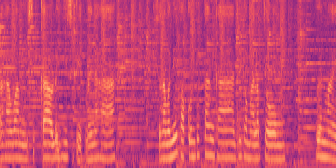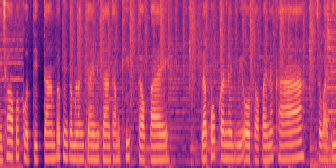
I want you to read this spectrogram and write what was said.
นะคะว่ามี 19 หรือ 21ไหมนะคะสำหรับวันนี้ขอบคุณทุกท่านค่ะที่เข้ามารับชม เพื่อนใหม่ชอบก็กดติดตามเพื่อเป็นกำลังใจในการทำคลิปต่อไป แล้วพบกันในวิดีโอต่อไปนะคะ สวัสดี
